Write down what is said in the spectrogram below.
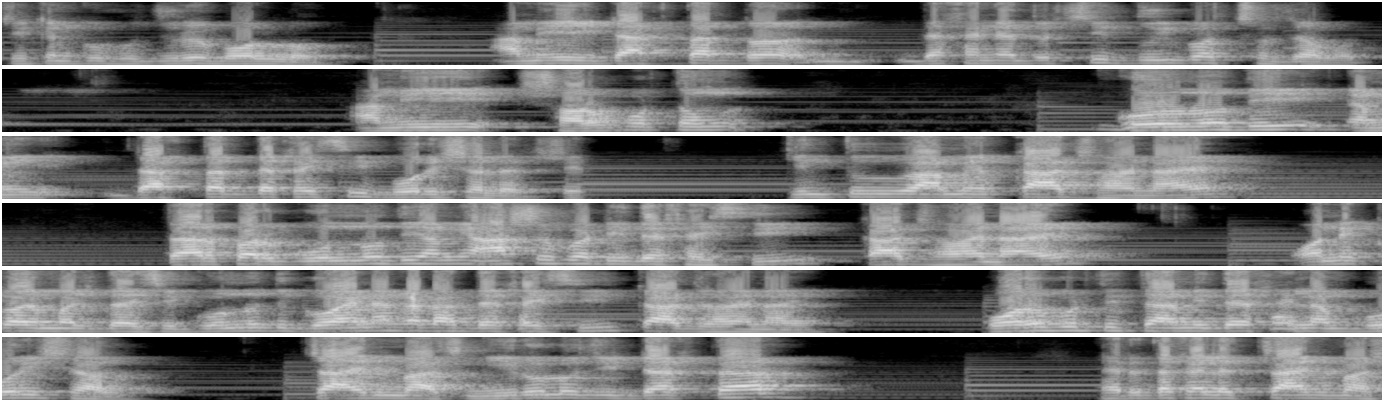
সেখানকার হুজুরে বলল, আমি এই ডাক্তার দ- দেখাই না দেখছি দুই বছর যাবত আমি সর্বপ্রথম গৌর নদী আমি ডাক্তার দেখাইছি বরিশালের সে কিন্তু আমার কাজ হয় নাই। তারপর গৌর নদী আমি আশুকাটি দেখাইছি, কাজ হয় নাই। অনেক কয় মাস দেখাইছি, গৌর নদী গয়নাকাটা দেখাইছি, কাজ হয় নাই। পরবর্তীতে আমি দেখাইলাম বরিশাল, চার মাস নিউরোলজির ডাক্তার। হ্যাঁ দেখাইলে চার মাস,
